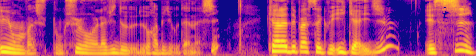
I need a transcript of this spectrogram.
et on va donc suivre l'avis de, de Rabbi Yodanasi. Kala Depasek, Veikaedim, et si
